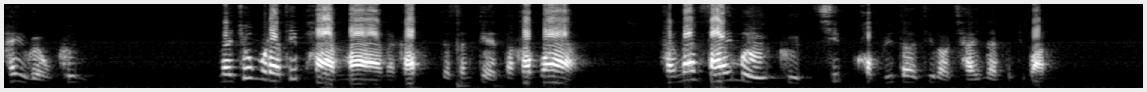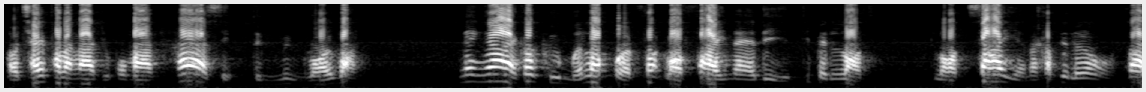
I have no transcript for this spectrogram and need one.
ให้เร็วขึ้น ในช่วงเวลาที่ผ่านมานะครับ จะสังเกตนะครับว่า ทางด้านซ้ายมือคือชิปคอมพิวเตอร์ที่เราใช้ในปัจจุบัน เราใช้พลังงานอยู่ประมาณ 50ถึง100 วัตต์ง่ายๆ ก็คือเหมือนเราเปิดหลอดไฟในอดีตที่เป็นหลอดหลอดไส้นะครับที่เรียกว่าหลอดไส้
